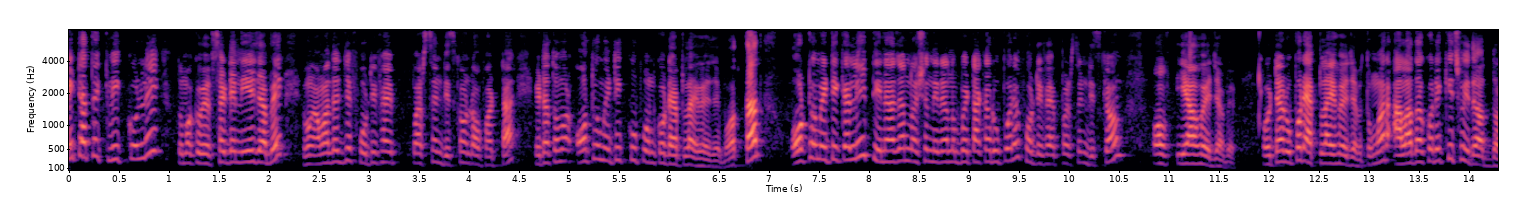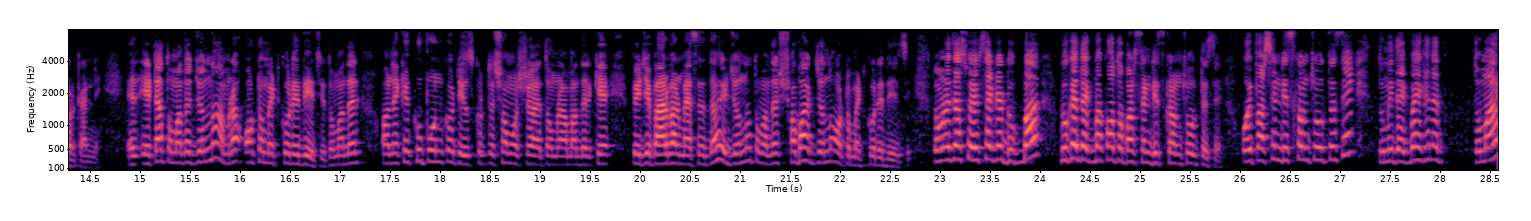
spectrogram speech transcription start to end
এটাতে ক্লিক করলেই তোমাকে ওয়েবসাইটে নিয়ে যাবে এবং আমাদের যে ফোর্টি ফাইভ পার্সেন্ট ডিসকাউন্ট অফারটা এটা তোমার অটোমেটিক কুপন কোড অ্যাপ্লাই হয়ে যাবে। অর্থাৎ অটোমেটিক্যালি তিন হাজার নয়শো নিরানব্বই টাকার উপরে forty five percent discount off ইয়া হয়ে যাবে। ওটার উপর অ্যাপ্লাই হয়ে যাবে। তোমার আলাদা করে কিছুই দেওয়ার দরকার নেই। এটা তোমাদের জন্য আমরা অটোমেট করে দিয়েছি। তোমাদের অনেকে কুপন কোড ইউজ করতে সমস্যা হয়, তোমরা আমাদেরকে পেজে বারবার মেসেজ দাও, এর জন্য তোমাদের সবার জন্য অটোমেট করে দিয়েছি। তোমরা জাস্ট ওয়েবসাইটে ঢুকবা, ঢুকে দেখবা কত পার্সেন্ট ডিসকাউন্ট চলতেছে। ওই পার্সেন্ট ডিসকাউন্ট চলতেছে, তুমি দেখবা এখানে তোমার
